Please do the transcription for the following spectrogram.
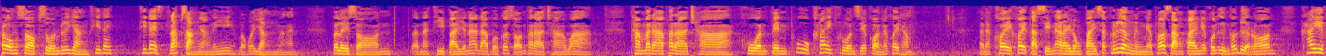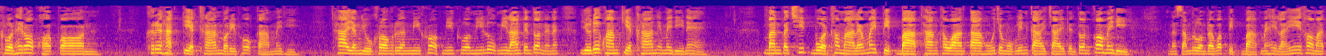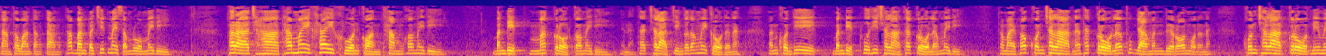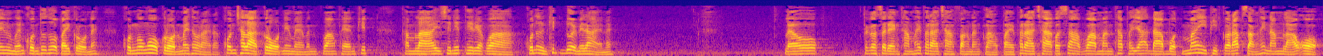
พระองค์สอบสวนหรืออยังที่ได้ที่ได้รับสั่งอย่างนี้บอกว่ายังเหมือนกันก็เลยสอนนะทีปายนาดาบทก็สอนพระราชาว่า ธรรมดาพระราชาควรเป็นผู้ใคร่ครวญเสียก่อนแล้วค่อยทำนะค่อยค่อยตัดสินอะไรลงไปสักเรื่องหนึ่งเนี่ยเพราะสั่งไปเนี่ยคนอื่นเขาเดือดร้อน ใคร่ครวญให้รอบขอบก่อนเครือหัดเกียรติคร้านบริโภคกรรมไม่ดี ถ้ายังอยู่ครองเรือนมีครอบมีครัวมีลูกมีหลานเป็นต้นเนี่ยนะอยู่ด้วยความเกียรติคร้านเนี่ยไม่ดีแน่บรรพชิตบวชเข้ามาแล้วไม่ปิดบาปทางทวารตาหูจมูกลิ้นกายใจเป็นต้นก็ไม่ดี นะสำรวมแปลว่าปิดบาปไม่ให้ไหลเข้ามาตามทวารต่างๆ ถ้าบรรพชิตไม่สำรวมไม่ดี พระราชาถ้าไม่ใคร่ครวญก่อนทำก็ไม่ดี บัณฑิตมักโกรธก็ไม่ดีนะถ้าฉลาดจริงก็ต้องไม่โกรธนะนั้นคนที่บัณฑิตผู้ที่ฉลาดถ้าโกรธแล้วไม่ดีทำไม เพราะคนฉลาดนะถ้าโกรธแล้วทุกอย่างมันเดือดร้อนหมดนะคนฉลาดโกรธนี่ไม่เหมือนคนทั่วๆไปโกรธนะคนโง่ๆโกรธไม่เท่าไหร่หรอกคนฉลาดโกรธนี่แหมมันวางแผนคิด ทำลายชนิดที่เรียกว่า คนอื่นคิดด้วยไม่ได้นะ แล้วท่านก็แสดงทำให้พระราชาฟังดังกล่าวไป พระราชาก็ทราบว่ามันทัพยะดาบทไม่ผิดก็รับสั่งให้นำเหลาออก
